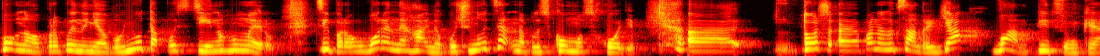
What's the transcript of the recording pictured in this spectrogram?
повного припинення вогню та постійного миру. Ці переговори негайно почнуться на близькому сході. Е, Тож, е, пане Олександре, як вам підсумки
